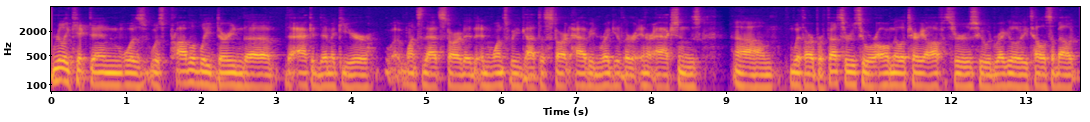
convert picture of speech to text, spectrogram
really kicked in was was probably during the the academic year once that started and once we got to start having regular interactions um, with our professors who were all military officers who would regularly tell us about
